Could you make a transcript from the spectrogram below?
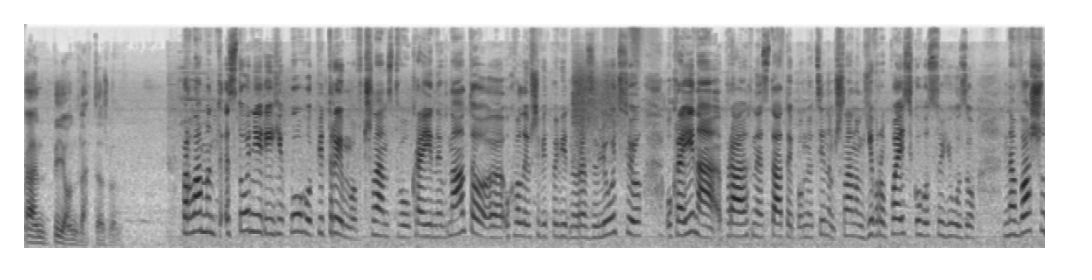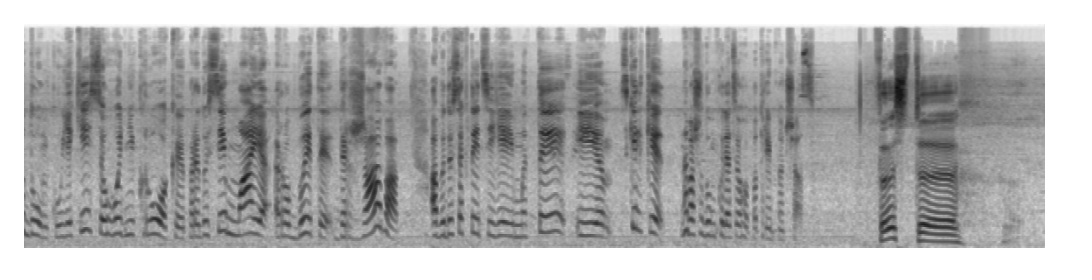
Uh. And beyond that as well. Парламент Естонії Рігі Кого підтримав членство України в НАТО, е, ухваливши відповідну резолюцію. Україна прагне стати повноцінним членом Європейського союзу. На вашу думку, які сьогодні кроки передусім має робити держава, аби досягти цієї мети? І скільки, на вашу думку, для цього потрібно часу? First, uh, year ago you achieved the candidate.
